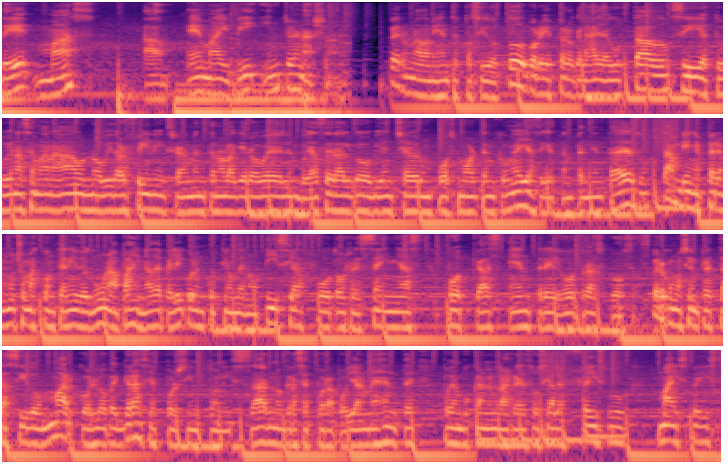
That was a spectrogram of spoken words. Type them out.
D más a MIB International. Pero nada, mi gente, esto ha sido todo por hoy. Espero que les haya gustado. Si estuve una semana out, no vi Dark Phoenix, realmente no la quiero ver. Voy a hacer algo bien chévere, un post-mortem con ella, así que estén pendientes a eso. También esperen mucho más contenido en una página de película en cuestión de noticias, fotos, reseñas, podcasts, entre otras cosas. Pero como siempre, este ha sido Marcos López. Gracias por sintonizarnos, gracias por apoyarme, gente. Pueden buscarlo en las redes sociales: Facebook, MySpace,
